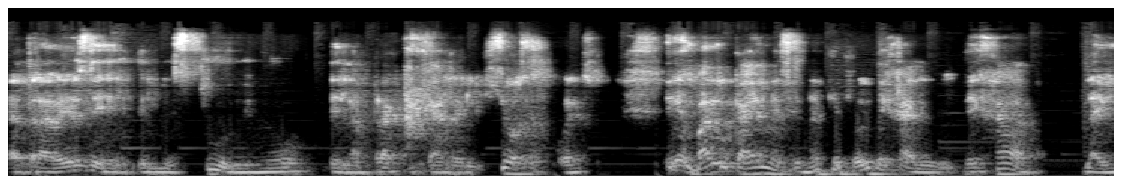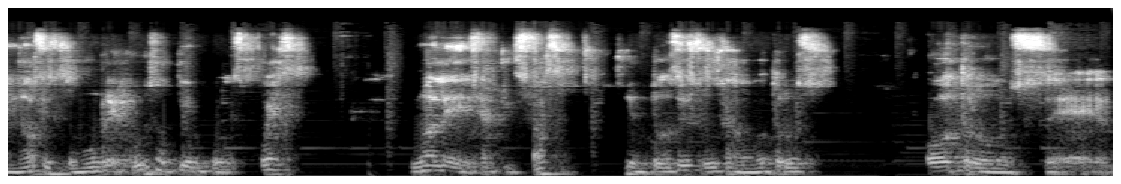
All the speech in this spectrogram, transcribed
a través del estudio, ¿no? de la práctica religiosa, pues. Sin embargo, cabe mencionar que Freud deja, deja la hipnosis como un recurso tiempo después, no le satisface, entonces usa otros, otros eh,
